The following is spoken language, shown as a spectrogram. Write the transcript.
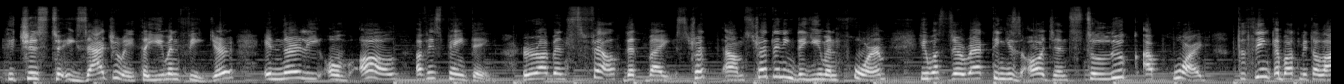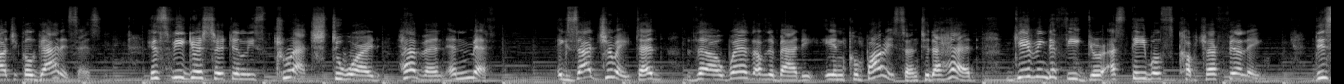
He chose to exaggerate the human figure in nearly of all of his painting. Rubens felt that by um, strengthening the human form, he was directing his audience to look upward to think about mythological goddesses. His figure certainly stretched toward heaven and myth exaggerated the width of the body in comparison to the head, giving the figure a stable sculpture feeling. This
